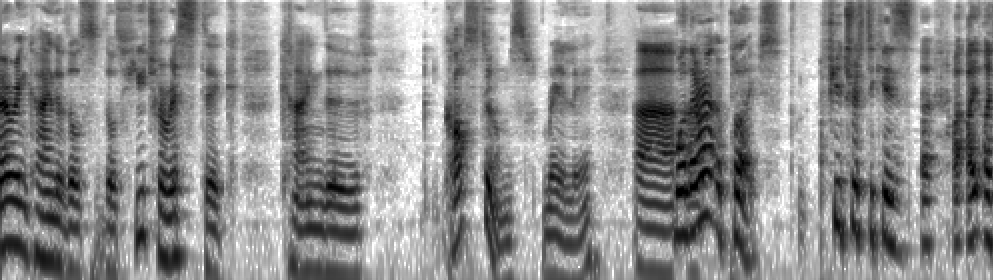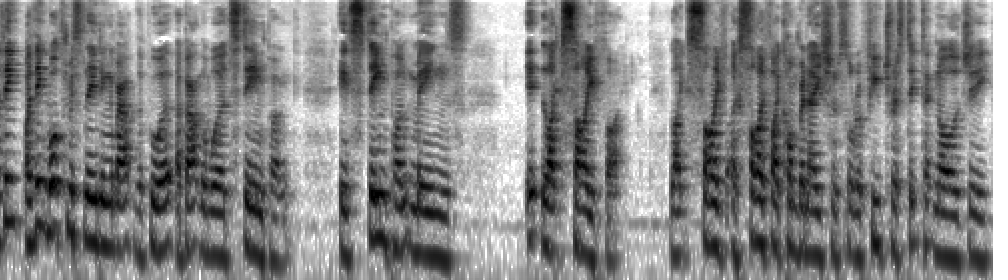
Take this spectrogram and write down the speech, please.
wearing kind of those those futuristic kind of costumes, really. Uh, Well, they're out of place. Futuristic is. Uh, I, I think. I think what's misleading about the word about the word steampunk is steampunk means it like sci-fi, like sci a sci-fi combination of sort of futuristic technology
